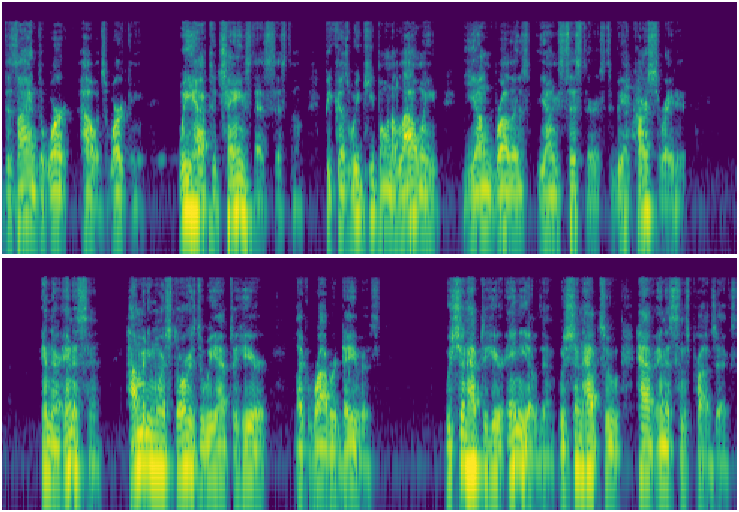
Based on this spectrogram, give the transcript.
designed to work how it's working. We have to change that system because we keep on allowing young brothers, young sisters to be incarcerated and they're innocent. How many more stories do we have to hear like Robert Davis? We shouldn't have to hear any of them. We shouldn't have to have innocence projects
